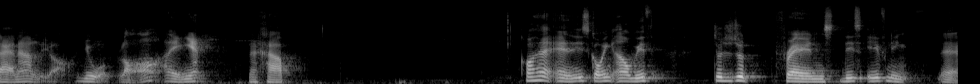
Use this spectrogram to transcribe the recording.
Diana หรืออยู่หรออะไรอย่างเงี้ยนะครับข้อ5 and is going out with จุดๆ friends this evening อ่า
